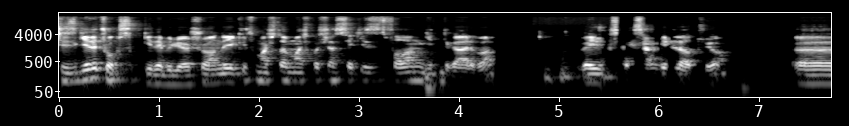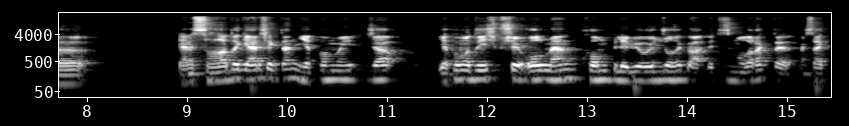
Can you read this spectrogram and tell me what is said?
Çizgiye de çok sık gidebiliyor. Şu anda ilk 3 maçta maç başına 8 falan gitti galiba. Ve 181 ile atıyor. Ee, yani sahada gerçekten yapamayacağı yapamadığı hiçbir şey olmayan komple bir oyuncu olacak ve atletizm olarak da mesela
